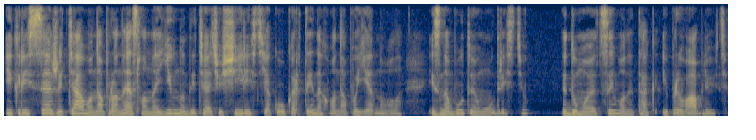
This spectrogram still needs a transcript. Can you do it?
і крізь все життя вона пронесла наївну дитячу щирість, яку у картинах вона поєднувала, із набутою мудрістю. І думаю, цим вони так і приваблюють.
